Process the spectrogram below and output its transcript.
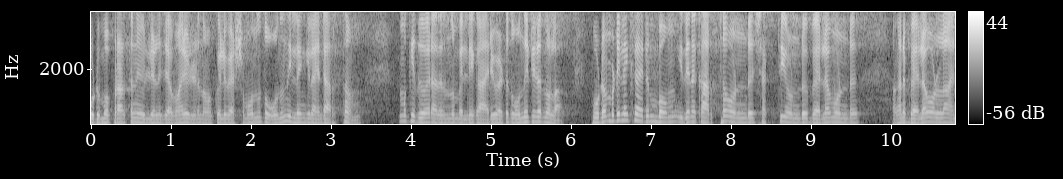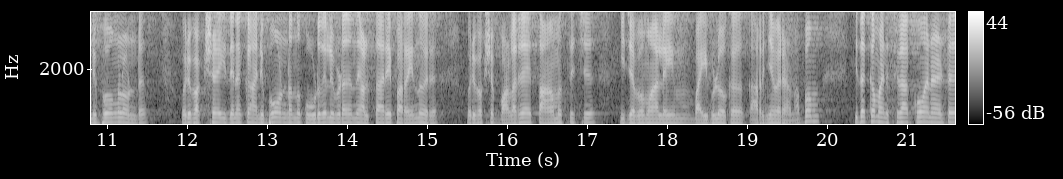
കുടുംബ പ്രാർത്ഥന ചൊല്ലിയാലും ജമാന ചൊല്ലിയാലും നമുക്ക് വലിയ വിഷമമൊന്നും തോന്നുന്നില്ലെങ്കിൽ അതിന്റെ അർത്ഥം നമുക്ക് ഇതുവരെ അതിനൊന്നും വലിയ കാര്യമായിട്ട് തോന്നിയിട്ടില്ലെന്നുള്ള. അപ്പോൾ ഉടമ്പടിയിലേക്ക് വരുമ്പം ഇതിനൊക്കെ അർത്ഥമുണ്ട് ശക്തിയുണ്ട് ബലമുണ്ട് അങ്ങനെ ബലമുള്ള അനുഭവങ്ങളുണ്ട്. ഒരു പക്ഷേ ഇതിനൊക്കെ അനുഭവം ഉണ്ടെന്ന് കൂടുതൽ ഇവിടെ നിന്ന് ആൾക്കാരെ പറയുന്നവർ ഒരു പക്ഷേ വളരെ താമസിച്ച് ഈ ജപമാലയും ബൈബിളും ഒക്കെ അറിഞ്ഞവരാണ്. അപ്പം ഇതൊക്കെ മനസ്സിലാക്കുവാനായിട്ട്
